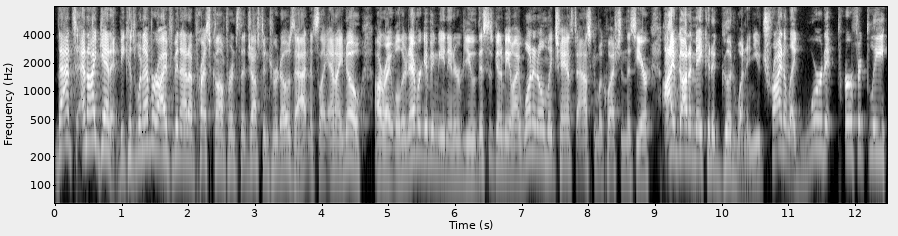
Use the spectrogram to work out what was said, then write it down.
that's and I get it because whenever I've been at a press conference that Justin Trudeau's at, and it's like, and I know, all right, well, they're never giving me an interview. This is going to be my one and only chance to ask him a question this year. I've got to make it a good one. And you try to like word it perfectly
